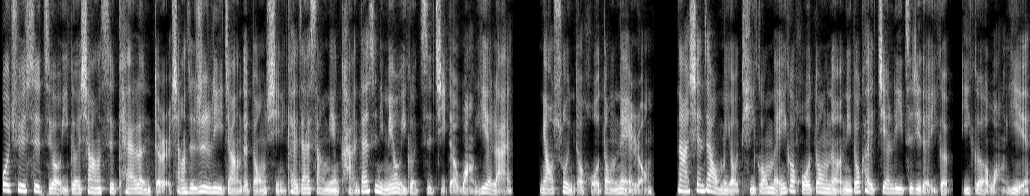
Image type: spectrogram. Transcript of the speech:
过去是只有一个像是 calendar，像是日历这样的东西，你可以在上面看，但是你没有一个自己的网页来描述你的活动内容。那现在我们有提供每一个活动呢，你都可以建立自己的一个一个网页。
